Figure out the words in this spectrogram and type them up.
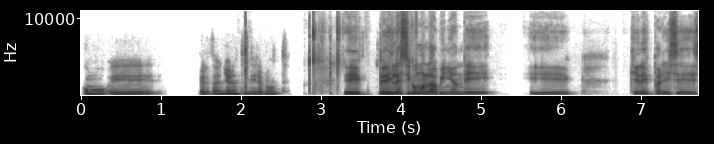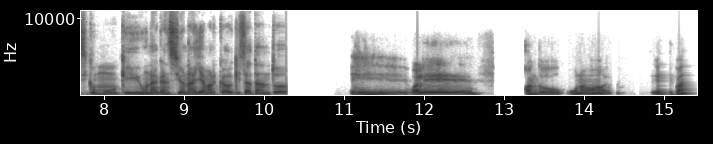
Como, eh, perdón, yo no entendí la pregunta. Eh, pedirle así como la opinión de eh, qué les parece así como que una canción haya marcado quizá tanto Eh, igual es cuando uno es banda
